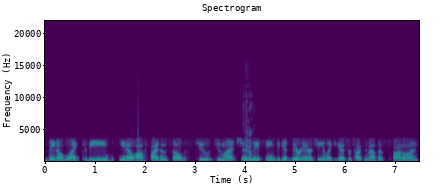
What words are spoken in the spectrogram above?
They don't like to be you know off by themselves too too much, and Yep. they seem to get their energy, like you guys were talking about. That's spot on.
